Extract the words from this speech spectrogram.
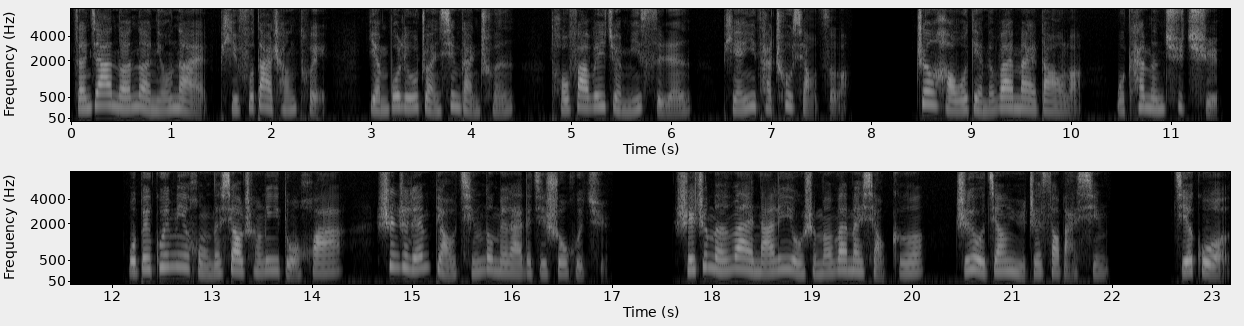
咱家暖暖牛奶，皮肤大长腿，眼波流转性感唇，头发微卷迷死人，便宜他臭小子了。正好我点的外卖到了，我开门去取。我被闺蜜哄得笑成了一朵花，甚至连表情都没来得及收回去。谁知门外哪里有什么外卖小哥，只有江宇这扫把星。结果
